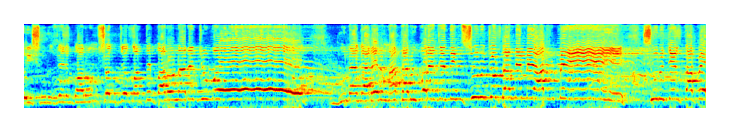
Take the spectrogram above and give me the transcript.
ওই সূর্যের গরম সহ্য করতে পারো না রে যুব গুনাগারের মাথার উপরে যেদিন সূর্যটা নেমে আসবে, সূর্যের তাপে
